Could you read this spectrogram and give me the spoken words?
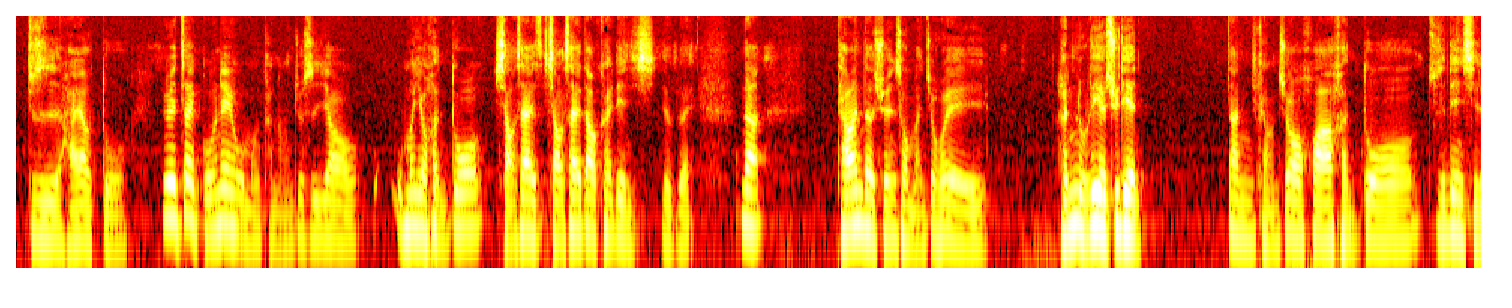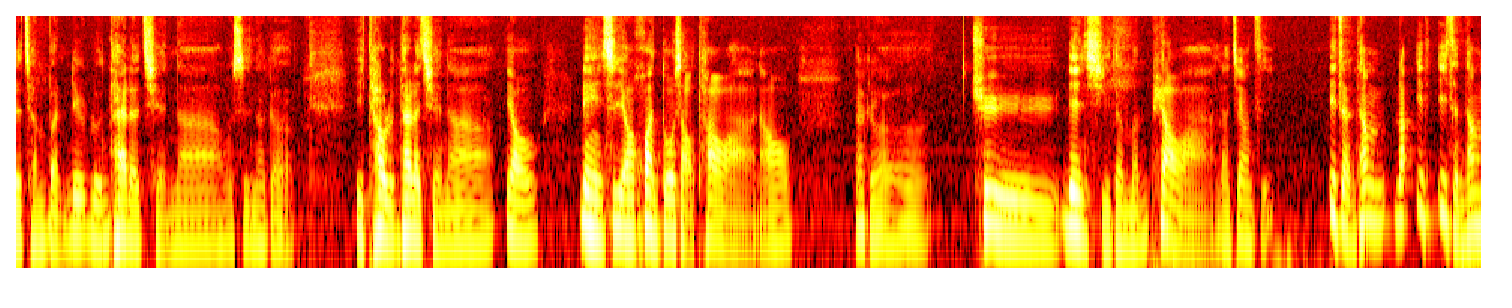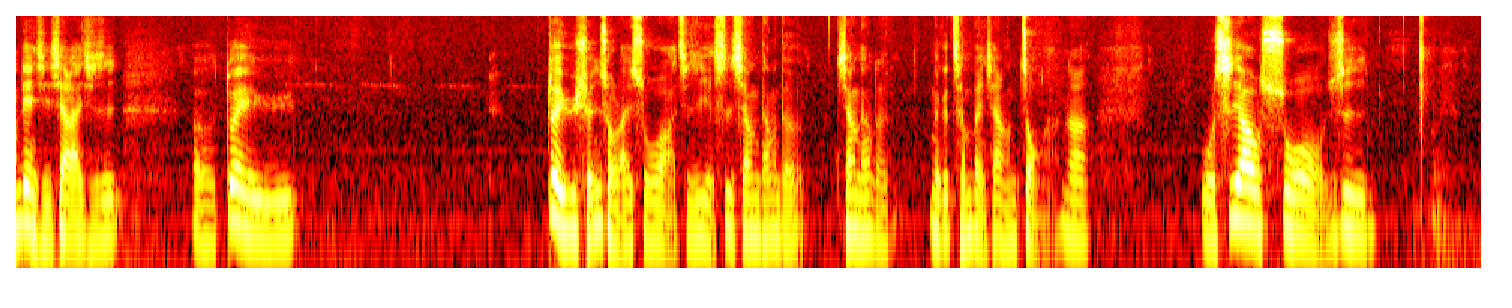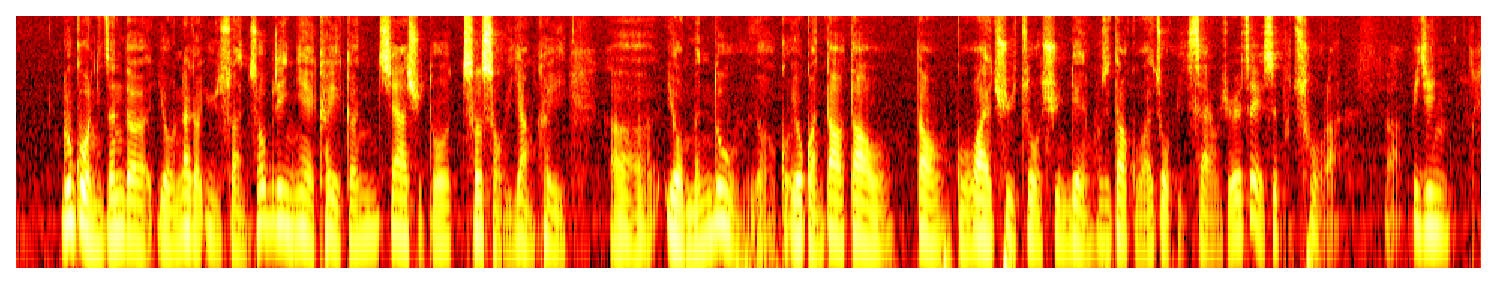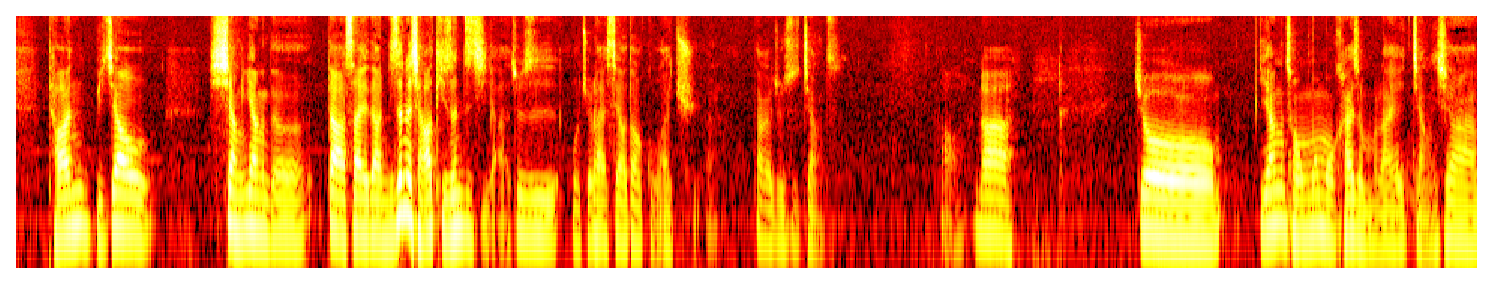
就是还要多，因为在国内我们可能就是要我们有很多小赛小赛道可以练习，对不对？那台湾的选手们就会很努力的去练，那你可能就要花很多就是练习的成本，例如轮胎的钱啊，或是那个一套轮胎的钱啊，要练一次要换多少套啊，然后那个去练习的门票啊，那这样子一整趟那一一整趟练习下来，其实呃对于对于选手来说啊，其实也是相当的相当的。那个成本相当重啊，那我是要说，就是如果你真的有那个预算，说不定你也可以跟现在许多车手一样，可以呃有门路、有有管道到到国外去做训练，或是到国外做比赛，我觉得这也是不错啦，啊，毕竟台湾比较像样的大赛道，你真的想要提升自己啊，就是我觉得还是要到国外去啊，大概就是这样子。好，那就一样从默默开始，我们来讲一下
